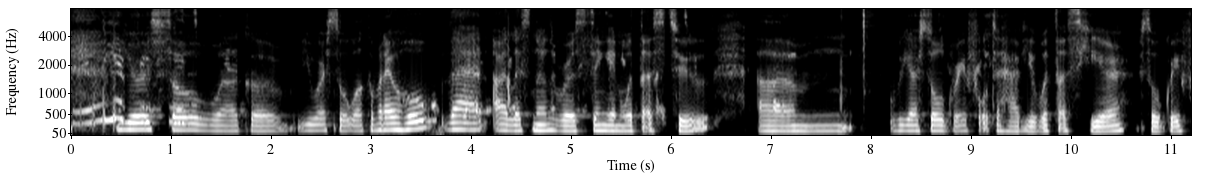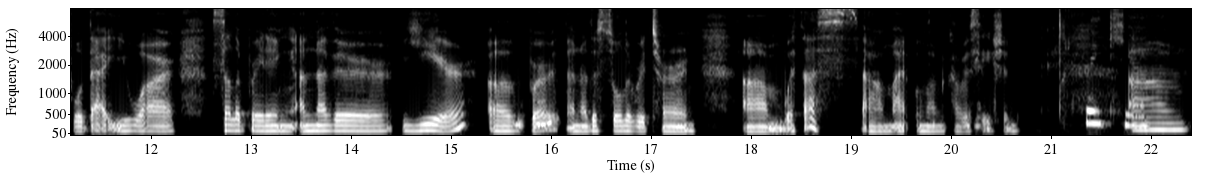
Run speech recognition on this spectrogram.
Really You're so welcome. You are so welcome. And I hope that our listeners were singing with us too. Um, we are so grateful to have you with us here. So grateful that you are celebrating another year of mm-hmm. birth, another solar return um, with us um, at Umami Conversation. Thank you. Um,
